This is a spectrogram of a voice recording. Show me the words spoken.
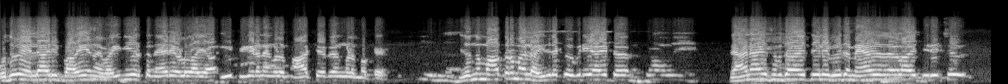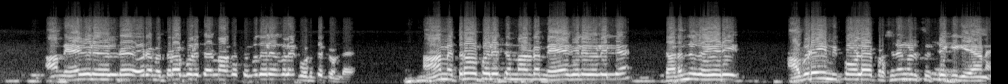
പൊതുവെ എല്ലാവരും പറയുന്നത്. വൈദികർക്ക് നേരെയുള്ളതായ ഈ പീഡനങ്ങളും ആക്ഷേപങ്ങളും ഒക്കെ. ഇതൊന്നും മാത്രമല്ല ഇതിലൊക്കെ ഉപരിയായിട്ട് ജ്ഞാനായ സമുദായത്തിലെ വിവിധ മേഖലകളായി തിരിച്ച് ആ മേഖലകളുടെ ഓരോ മെത്രാപ്പൊലിത്തന്മാർക്ക് ചുമതലകളെ കൊടുത്തിട്ടുണ്ട്. ആ മെത്രാപൊലിത്തന്മാരുടെ മേഖലകളിൽ കടന്നു കയറി അവിടെയും ഇപ്പോൾ പ്രശ്നങ്ങൾ സൃഷ്ടിക്കുകയാണ്.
